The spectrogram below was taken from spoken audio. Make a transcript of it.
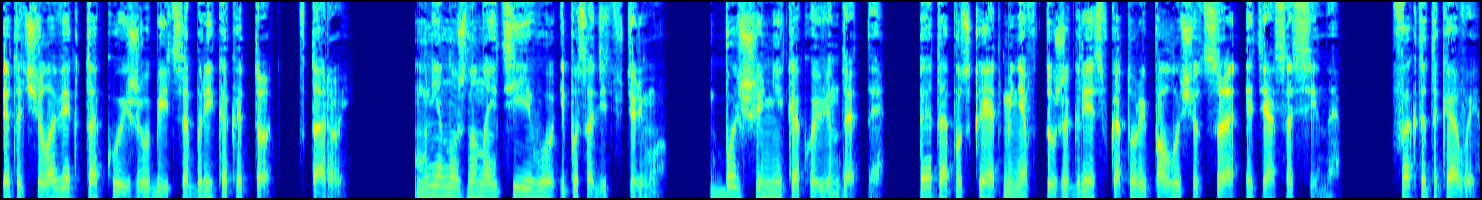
этот человек такой же убийца Бри, как и тот, второй. Мне нужно найти его и посадить в тюрьму. Больше никакой вендетты. Это опускает меня в ту же грязь, в которой получатся эти ассасины. Факты таковы.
